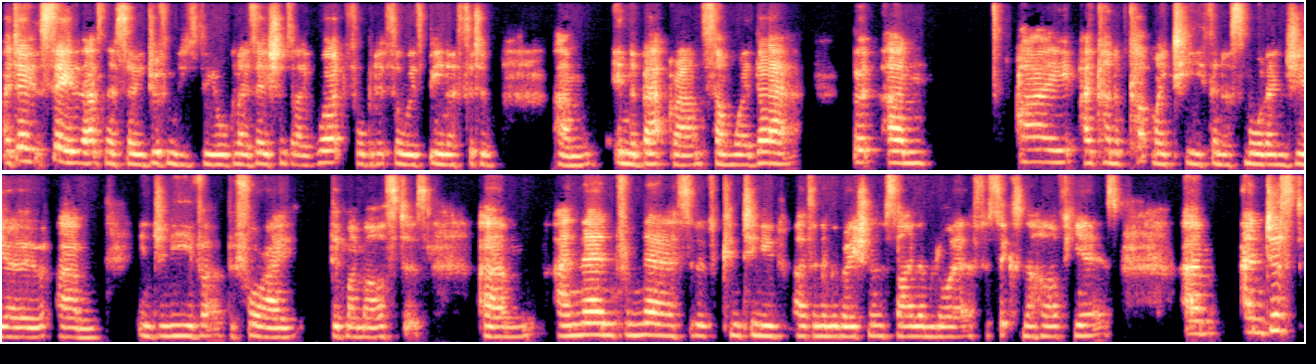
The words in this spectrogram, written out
I don't say that that's necessarily driven me to the organizations that I've worked for, but it's always been a sort of um, in the background somewhere there. But um, I, I kind of cut my teeth in a small NGO um, in Geneva before I did my master's. Um, and then from there, sort of continued as an immigration and asylum lawyer for six and a half years. Um, and just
